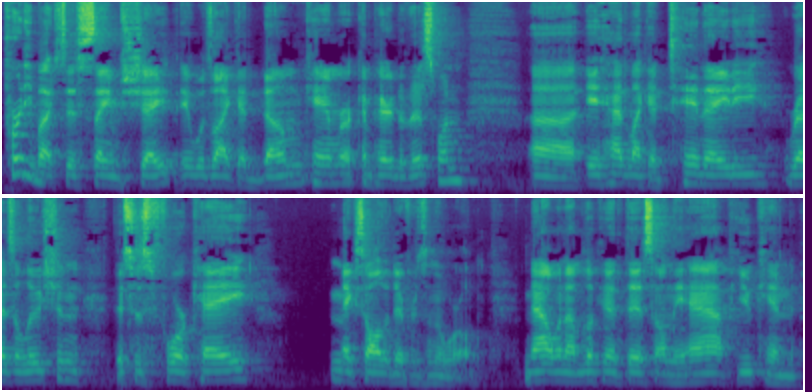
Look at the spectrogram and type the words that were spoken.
pretty much this same shape. It was like a dumb camera compared to this one. Uh, it had like a 1080 resolution. This is 4K makes all the difference in the world. Now, when I'm looking at this on the app, you can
